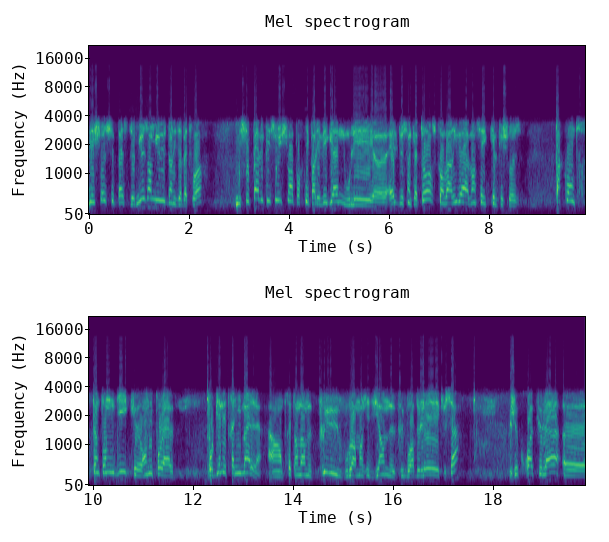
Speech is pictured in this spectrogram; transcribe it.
les choses se passent de mieux en mieux dans les abattoirs. Mais c'est pas avec les solutions apportées par les véganes ou les euh, L214 qu'on va arriver à avancer quelque chose. Par contre, quand on nous dit qu'on est pour la pour le bien-être animal en prétendant ne plus vouloir manger de viande, ne plus boire de lait et tout ça, je crois que là, euh,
